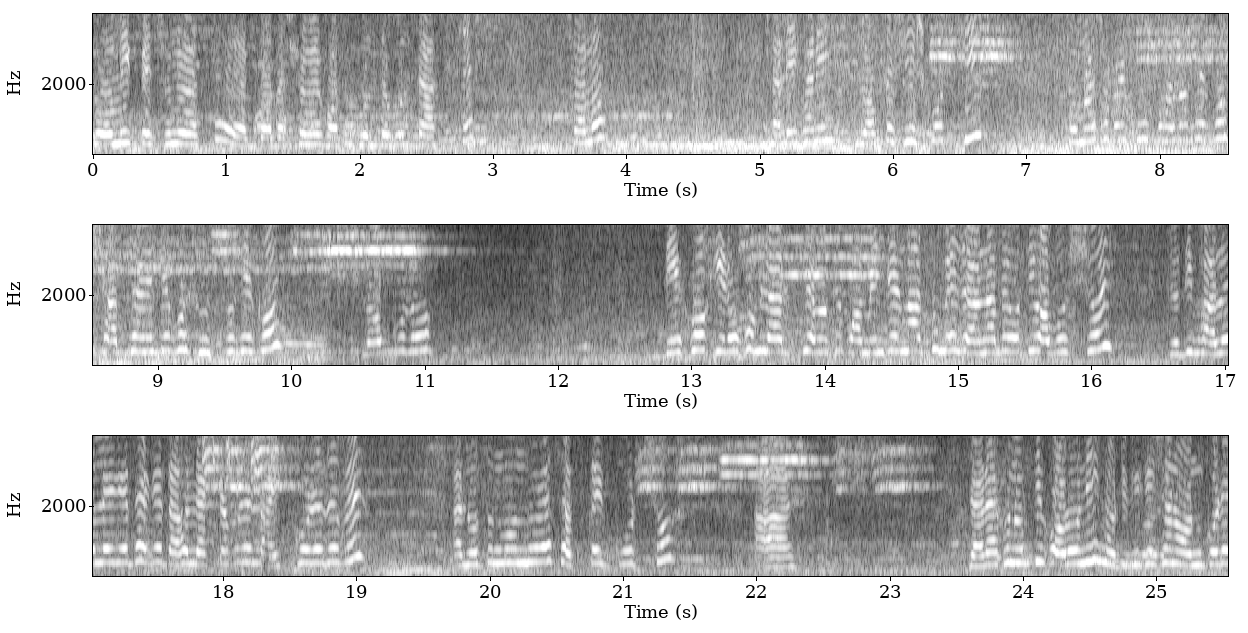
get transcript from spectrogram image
সৌমিক পেছনে আছে এক দাদার সঙ্গে কথা বলতে বলতে আসছে। চলো। তাহলে এখানেই ব্লগটা শেষ করছি। তোমরা সবাই খুব ভালো থেকো, সাবধানে থেকো, সুস্থ থেকো। ব্লগগুলো দেখো কীরকম লাগছে, আমাকে কমেন্টের মাধ্যমে জানাবে অতি অবশ্যই। যদি ভালো লেগে থাকে তাহলে একটা করে লাইক করে দেবে। আর নতুন বন্ধুরা সাবস্ক্রাইব করছ, আর যারা এখন অবধি করনি নোটিফিকেশান অন করে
